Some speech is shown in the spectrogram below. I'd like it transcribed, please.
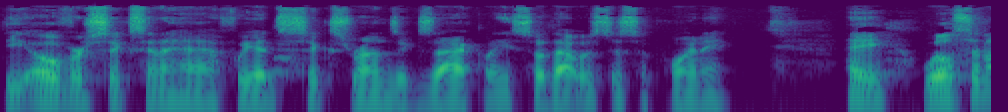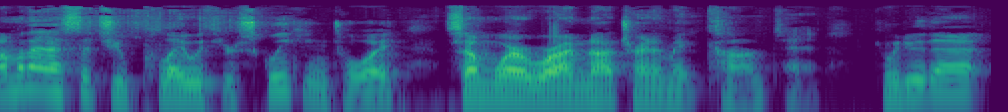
the over six and a half. We had six runs exactly, so that was disappointing. Hey, Wilson, I'm going to ask that you play with your squeaking toy somewhere where I'm not trying to make content. Can we do that?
